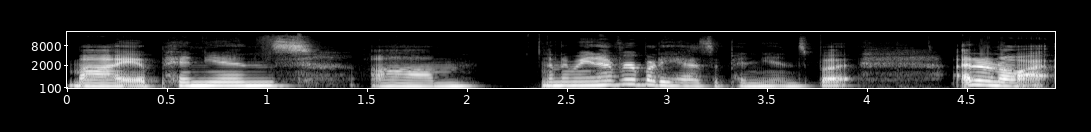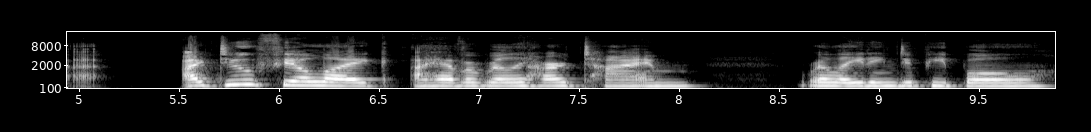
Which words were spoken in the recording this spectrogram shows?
my opinions. Um, and I mean, everybody has opinions, but I don't know. I, I do feel like I have a really hard time relating to people.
